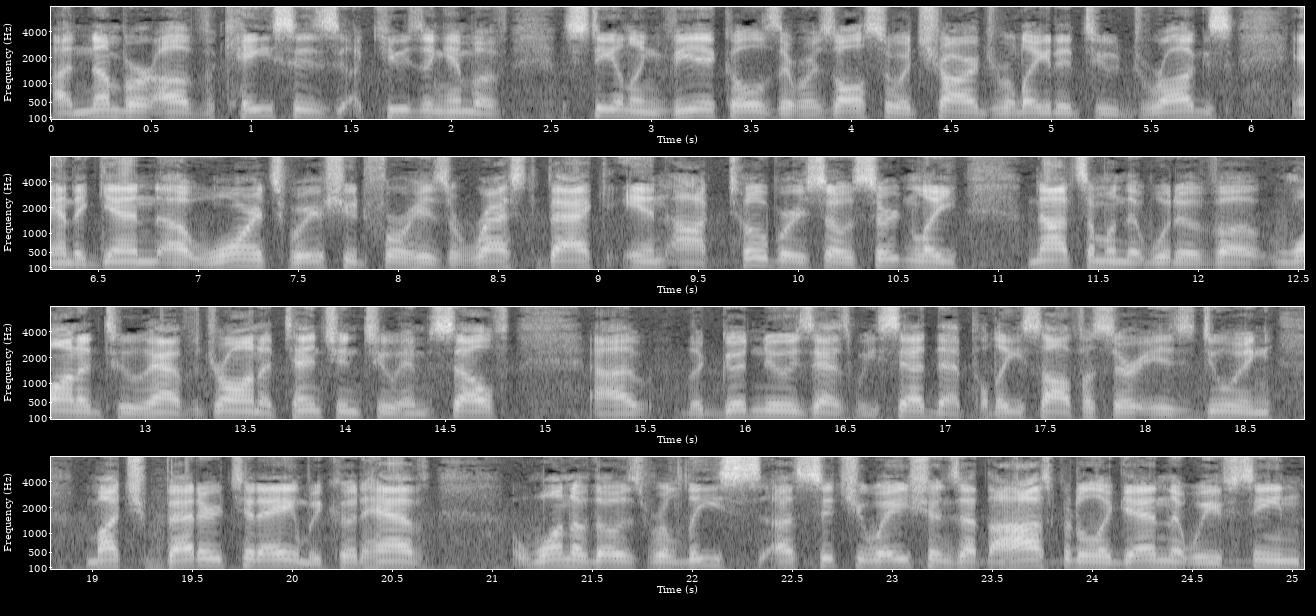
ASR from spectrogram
a, number of cases accusing him of stealing vehicles. There was also a charge related to drugs. And again, uh, warrants were issued for his arrest back in October. So, certainly not someone that would have uh, wanted to have drawn attention to himself. Uh, the good news, as we said, that police officer is doing much better today, and we could have one of those release uh, situations at the hospital again that we've seen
